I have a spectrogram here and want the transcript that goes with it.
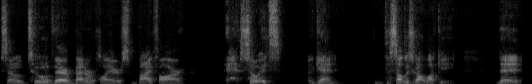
So two of their better players by far. So it's again, the Celtics got lucky that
